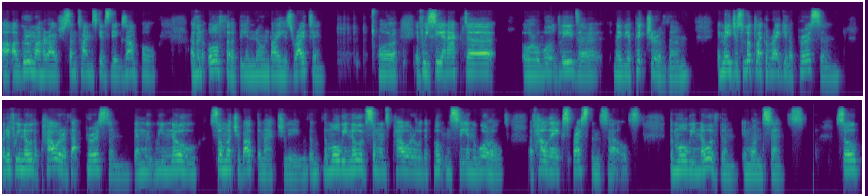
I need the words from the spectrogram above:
Our, our Guru Maharaj sometimes gives the example of an author being known by his writing. Or if we see an actor or a world leader, maybe a picture of them, it may just look like a regular person. But if we know the power of that person, then we, we know so much about them actually. The, the more we know of someone's power or their potency in the world, of how they express themselves, the more we know of them in one sense. So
